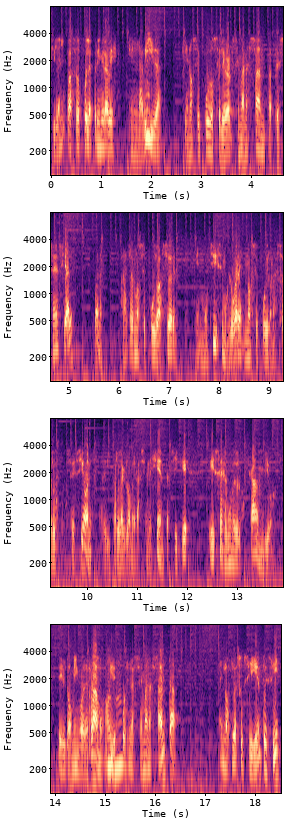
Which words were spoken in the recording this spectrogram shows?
si el año pasado fue la primera vez en la vida que no se pudo celebrar Semana Santa presencial, bueno, ayer no se pudo hacer en muchísimos lugares no se pudieron hacer las procesiones para evitar la aglomeración de gente. Así que ese es uno de los cambios del Domingo de Ramos, ¿no? Y después en la Semana Santa, en los días subsiguientes, sí,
